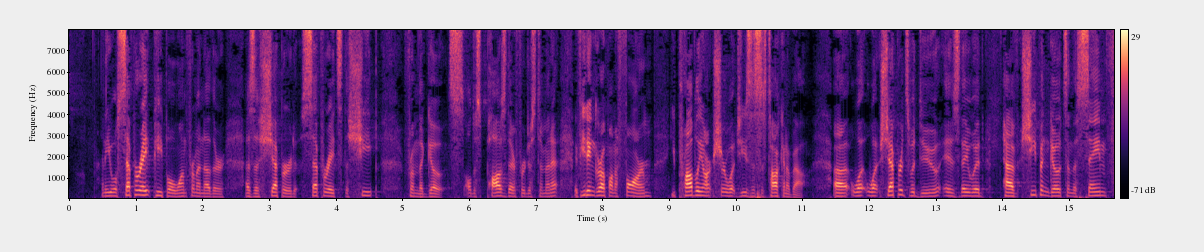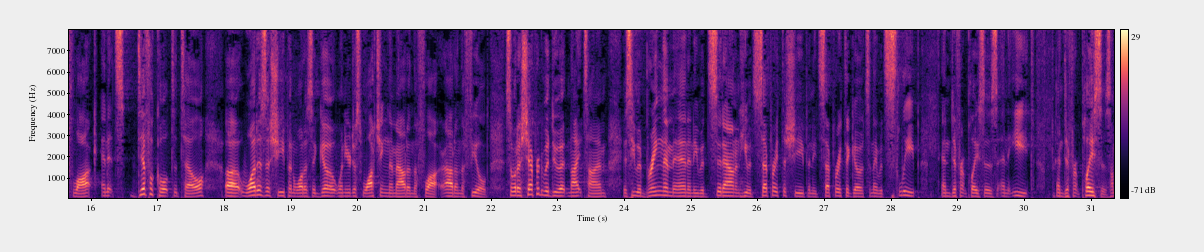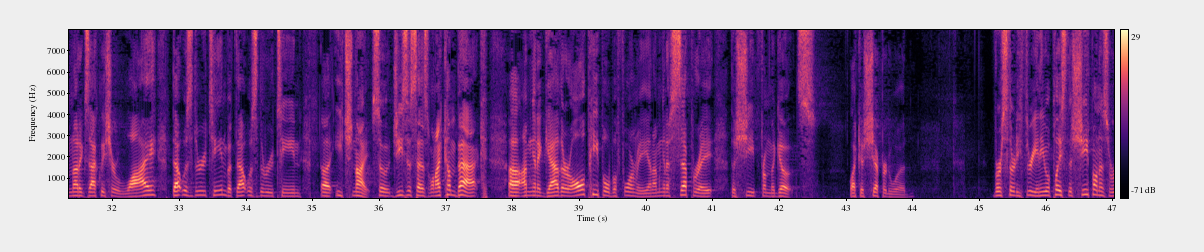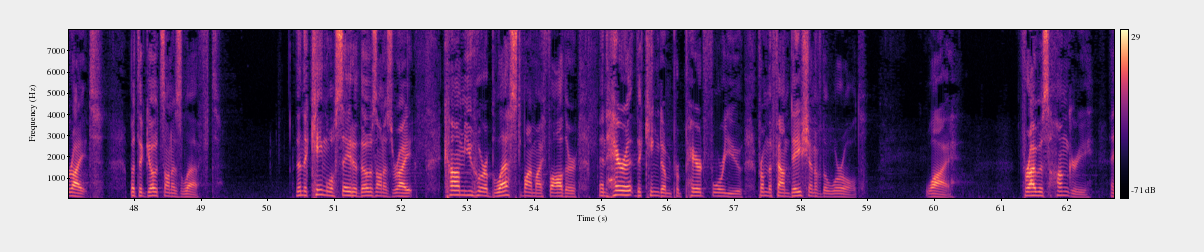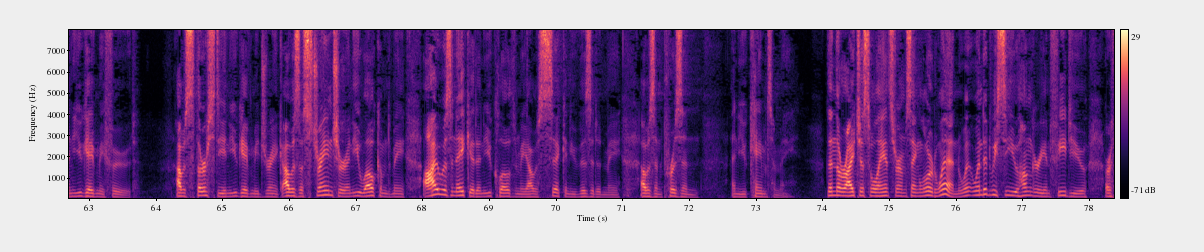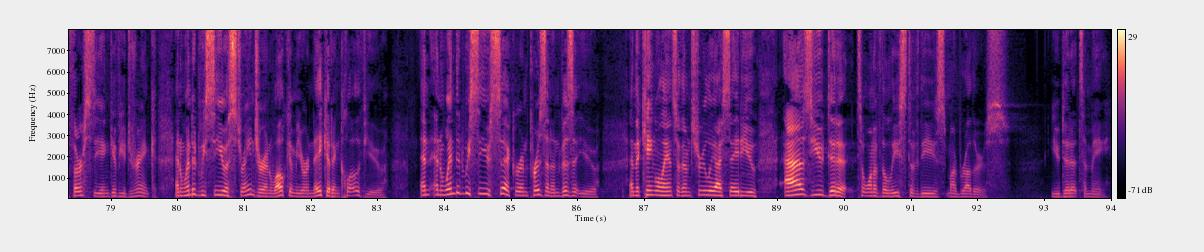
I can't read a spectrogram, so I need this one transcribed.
and he will separate people one from another as a shepherd separates the sheep from the goats. I'll just pause there for just a minute. If you didn't grow up on a farm, you probably aren't sure what Jesus is talking about uh, what, what shepherds would do is they would have sheep and goats in the same flock, and it's difficult to tell uh, what is a sheep and what is a goat when you're just watching them out in the flock, out in the field. So what a shepherd would do at nighttime is he would bring them in and he would sit down and he would separate the sheep and he'd separate the goats, and they would sleep in different places and eat in different places. I'm not exactly sure why that was the routine, but that was the routine uh, each night. So Jesus says, When I come back, uh, I'm going to gather all people before me, and I'm going to separate the sheep from the goats, like a shepherd would. Verse 33 And he will place the sheep on his right, but the goats on his left. Then the king will say to those on his right, Come, you who are blessed by my Father, inherit the kingdom prepared for you from the foundation of the world. Why? For I was hungry, and you gave me food. I was thirsty, and you gave me drink. I was a stranger, and you welcomed me. I was naked, and you clothed me. I was sick, and you visited me. I was in prison, and you came to me. Then the righteous will answer him, saying, Lord, when? when? when? did we see you hungry and feed you, or thirsty and give you drink? And when did we see you a stranger and welcome you, or naked and clothe you? And, and when did we see you sick or in prison and visit you? And the king will answer them, Truly I say to you, as you did it to one of the least of these, my brothers, you did it to me.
